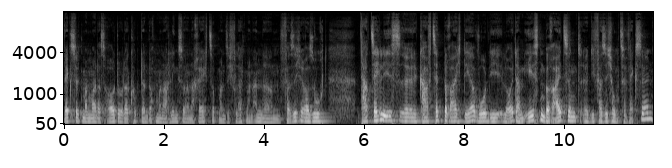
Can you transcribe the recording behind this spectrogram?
wechselt man mal das Auto oder guckt dann doch mal nach links oder nach rechts, ob man sich vielleicht mal einen anderen Versicherer sucht. Tatsächlich ist äh, Kfz-Bereich der, wo die Leute am ehesten bereit sind, äh, die Versicherung zu wechseln.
